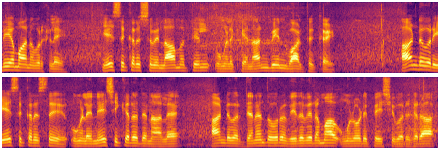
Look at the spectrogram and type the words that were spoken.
பிரியமானவர்களே இயேசு கிறிஸ்துவின் நாமத்தில் உங்களுக்கு என் அன்பின் வாழ்த்துக்கள். ஆண்டவர் இயேசு கிறிஸ்து உங்களை நேசிக்கிறதுனால ஆண்டவர் தினந்தோறும் விதவிதமாக உங்களோடு பேசி வருகிறார்.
